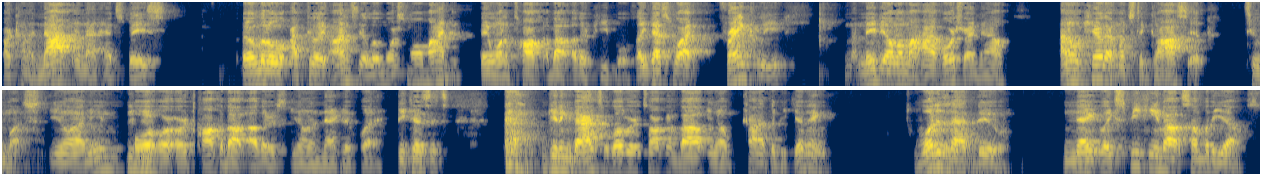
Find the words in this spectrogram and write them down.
are kind of not in that headspace, they're a little, I feel like honestly, a little more small-minded. They want to talk about other people. Like that's why, frankly, maybe I'm on my high horse right now. I don't care that much to gossip too much. You know what I mean? Mm-hmm. Or, or, or talk about others, you know, in a negative way. Because it's getting back to what we were talking about, you know, kind of at the beginning. What does that do? Neg- like speaking about somebody else,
